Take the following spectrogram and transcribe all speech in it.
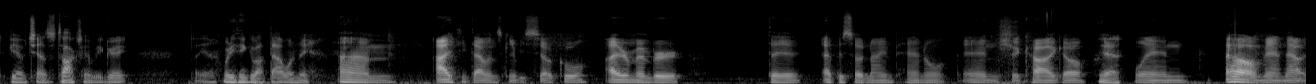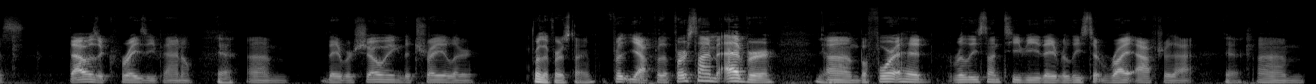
if you have a chance to talk to him, it'd be great. But yeah, what do you think about that one, Nate? Um, I think that one's gonna be so cool. I remember the episode nine panel in Chicago Yeah, when oh man, that was that was a crazy panel. Yeah. Um, they were showing the trailer For the first time. for yeah for the first time ever. Yeah. Um, before it had released on TV, they released it right after that. Yeah. Um,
